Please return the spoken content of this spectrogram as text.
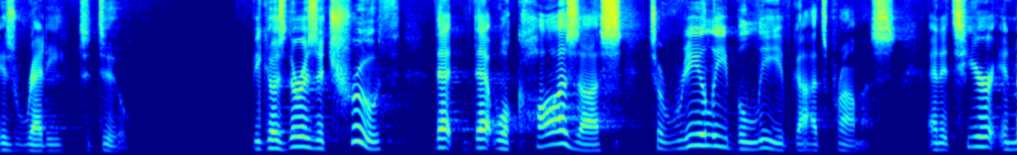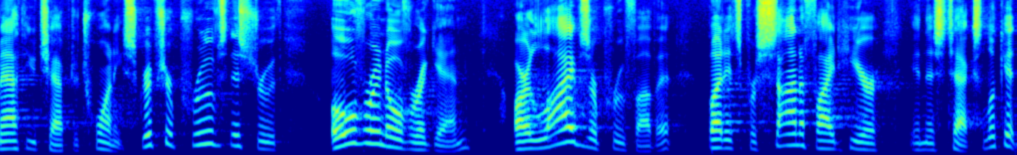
is ready to do. Because there is a truth that, that will cause us to really believe God's promise. And it's here in Matthew chapter 20. Scripture proves this truth over and over again our lives are proof of it, but it's personified here in this text. Look at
